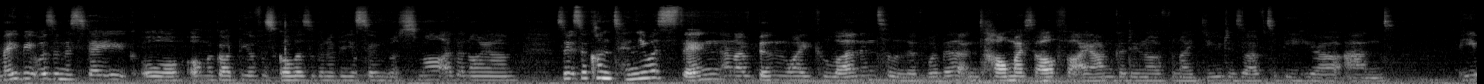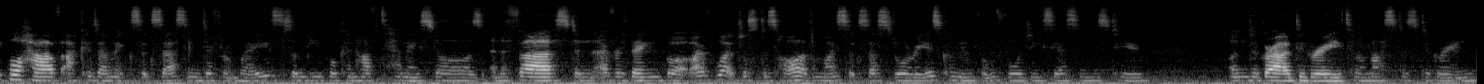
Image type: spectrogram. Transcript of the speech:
maybe it was a mistake, or oh my god, the other scholars are going to be so much smarter than I am. So it's a continuous thing, and I've been like learning to live with it and tell myself that I am good enough and I do deserve to be here and people have academic success in different ways. Some people can have 10 A stars and a first and everything, but I've worked just as hard, and my success story is coming from four GCSEs to undergrad degree to a master's degree and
